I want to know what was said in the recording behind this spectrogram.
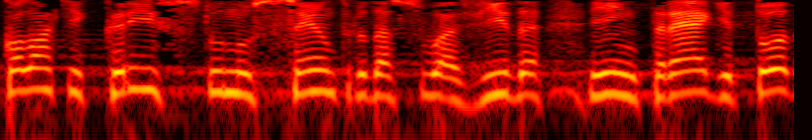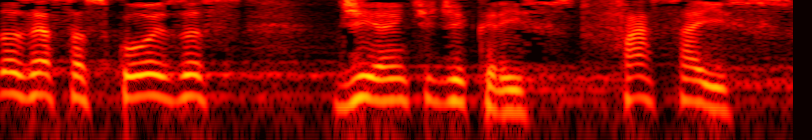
coloque Cristo no centro da sua vida e entregue todas essas coisas diante de Cristo. Faça isso.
